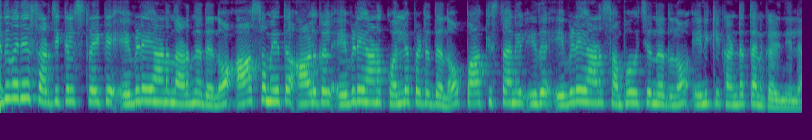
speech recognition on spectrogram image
ഇതുവരെ സർജിക്കൽ സ്ട്രൈക്ക് എവിടെയാണ് നടന്നതെന്നോ ആ സമയത്ത് ആളുകൾ എവിടെയാണ് കൊല്ലപ്പെട്ടതെന്നോ പാകിസ്ഥാനിൽ ഇത് എവിടെയാണ് സംഭവിച്ചതെന്നോ എനിക്ക് കണ്ടെത്താൻ കഴിഞ്ഞില്ല.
